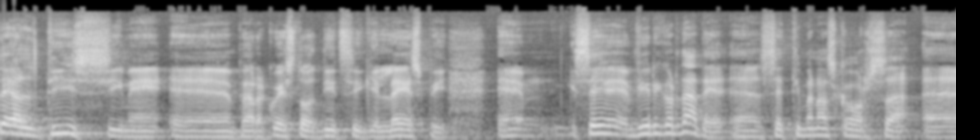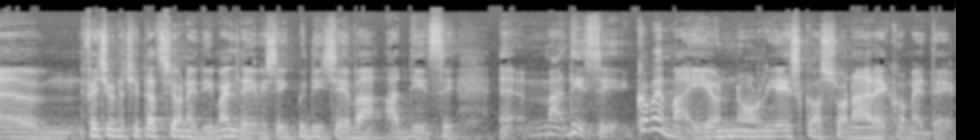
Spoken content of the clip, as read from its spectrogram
Note altissime eh, per questo Dizzy Gillespie. Eh, se vi ricordate, eh, settimana scorsa eh, fece una citazione di Miles Davis in cui diceva a Dizzy: eh, Ma Dizzy, come mai io non riesco a suonare come te?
